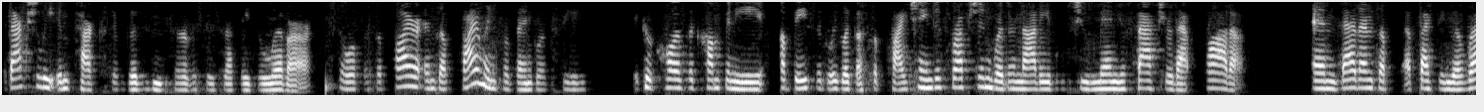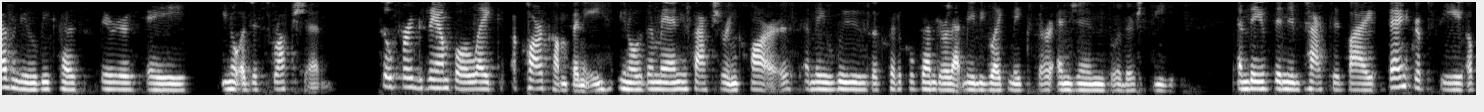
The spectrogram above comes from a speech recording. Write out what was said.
it actually impacts their goods and services that they deliver. So if a supplier ends up filing for bankruptcy, it could cause the company a basically like a supply chain disruption where they're not able to manufacture that product. And that ends up affecting their revenue because there's a, you know, a disruption. So for example, like a car company, you know, they're manufacturing cars and they lose a critical vendor that maybe like makes their engines or their seats. And they've been impacted by bankruptcy of,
